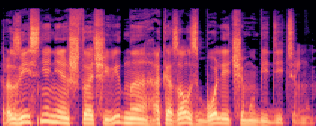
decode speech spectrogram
Разъяснение, что, очевидно, оказалось более чем убедительным.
